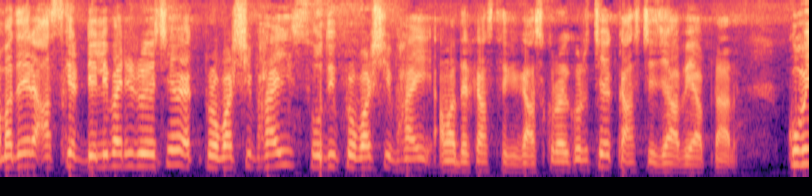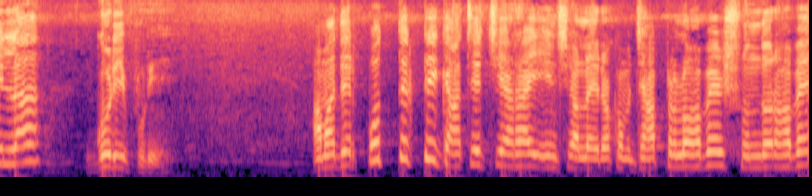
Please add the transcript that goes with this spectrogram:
আমাদের আজকের ডেলিভারি রয়েছে এক প্রবাসী ভাই, সৌদি প্রবাসী ভাই আমাদের কাছ থেকে গাছ ক্রয় করেছে। কাজটি যাবে আপনার কুমিল্লা, গড়িপুরে। আমাদের প্রত্যেকটি গাছের চেহারায় ইনশাল্লাহ এরকম ঝাপটালো হবে, সুন্দর হবে।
